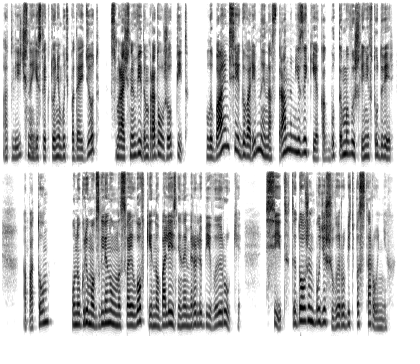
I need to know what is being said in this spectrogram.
«Отлично, если кто-нибудь подойдет», — с мрачным видом продолжил Пит. «Улыбаемся и говорим на иностранном языке, как будто мы вышли не в ту дверь. А потом...» Он угрюмо взглянул на свои ловкие, но болезненно миролюбивые руки. «Сид, ты должен будешь вырубить посторонних».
